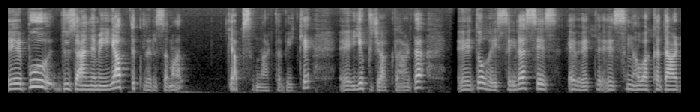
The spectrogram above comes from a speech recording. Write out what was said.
E, bu düzenlemeyi yaptıkları zaman yapsınlar tabii ki. E, yapacaklar da. E, dolayısıyla siz evet e, sınava kadar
